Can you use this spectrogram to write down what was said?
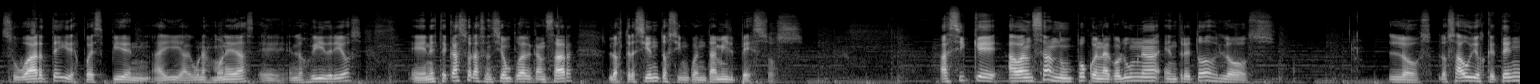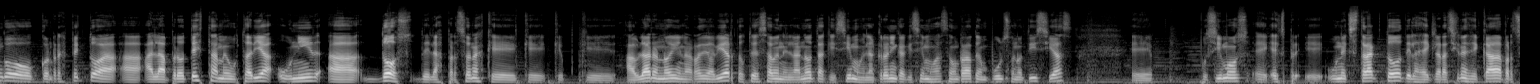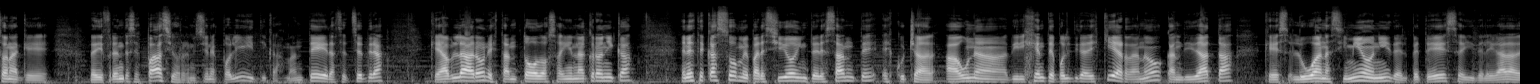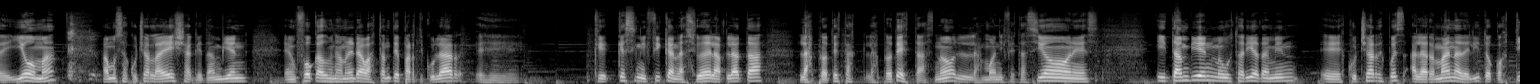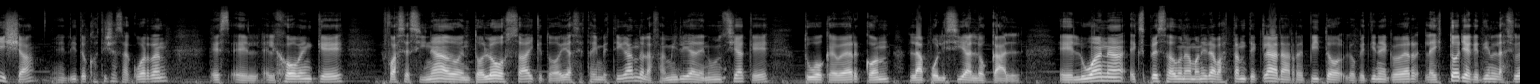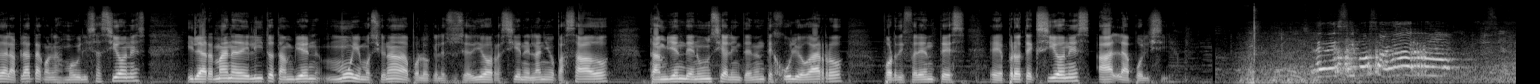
su arte y después piden ahí algunas monedas eh, en los vidrios. En este caso, la sanción puede alcanzar los 350 mil pesos. Así que avanzando un poco en la columna, entre todos los, los, audios que tengo con respecto a, la protesta, me gustaría unir a dos de las personas que- que hablaron hoy en la radio abierta. Ustedes saben, en la nota que hicimos, en la crónica que hicimos hace un rato en Pulso Noticias, eh, pusimos eh, eh, un extracto de las declaraciones de cada persona que de diferentes espacios, organizaciones políticas, manteras, etcétera, que hablaron, están todos ahí en la crónica. En este caso me pareció interesante escuchar a una dirigente política de izquierda, ¿no? Candidata, que es Luana Simeoni, del PTS y delegada de IOMA. Vamos a escucharla a ella, que también enfoca de una manera bastante particular eh, qué, qué significan en la ciudad de La Plata las protestas, las protestas, ¿no? Las manifestaciones. Y también me gustaría también eh, escuchar después a la hermana de Lito Costilla. Eh, Lito Costilla, ¿se acuerdan? Es el, el joven que fue asesinado en Tolosa y que todavía se está investigando. La familia denuncia que tuvo que ver con la policía local. Eh, Luana expresa de una manera bastante clara, repito, lo que tiene que ver, la historia que tiene la ciudad de La Plata con las movilizaciones. Y la hermana de Lito también, muy emocionada por lo que le sucedió recién el año pasado, también denuncia al intendente Julio Garro por diferentes eh, protecciones a la policía. Le decimos a Garro,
